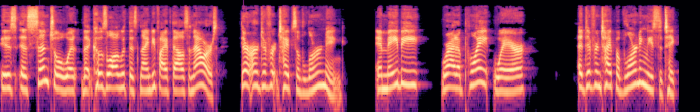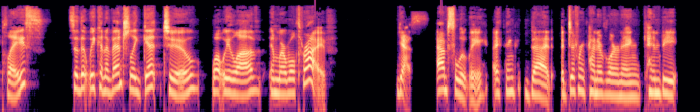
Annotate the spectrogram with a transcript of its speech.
is essential what, that goes along with this 95,000 hours. There are different types of learning. And maybe we're at a point where a different type of learning needs to take place so that we can eventually get to what we love and where we'll thrive. Yes. Absolutely. I think that a different kind of learning can be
